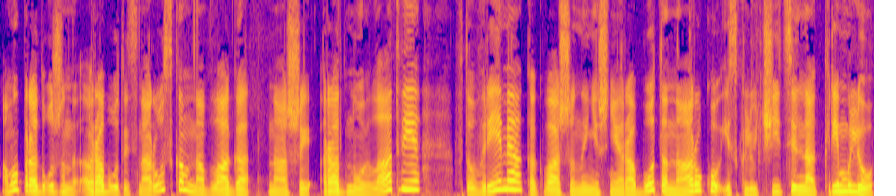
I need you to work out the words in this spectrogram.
А мы продолжим работать на русском на благо нашей родной Латвии, в то время как ваша нынешняя работа на руку исключительно Кремлю.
